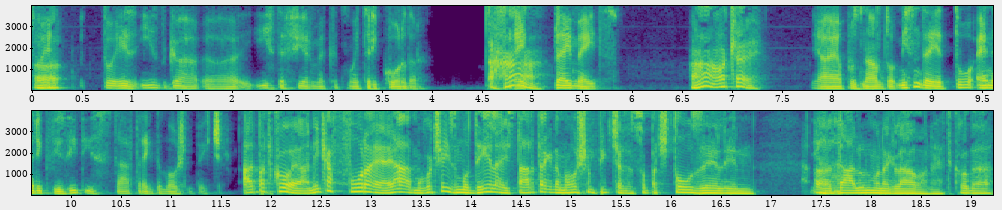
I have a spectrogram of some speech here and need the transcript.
To je, Uh, to je iz istega, uh, iste firme kot moj trikorder. aha, Play, Playmates. a, ok. Ja, ja, poznam to. Mislim, da je to en rekvizit iz Star Trek The Motion Picture. Ali pa tako ja, neka fora je, ja, mogoče iz modela iz Star Trek The Motion Picture, da so pač to vzeli in ja. Ja. uh, dali unmo na glavo. Ne. Tako da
